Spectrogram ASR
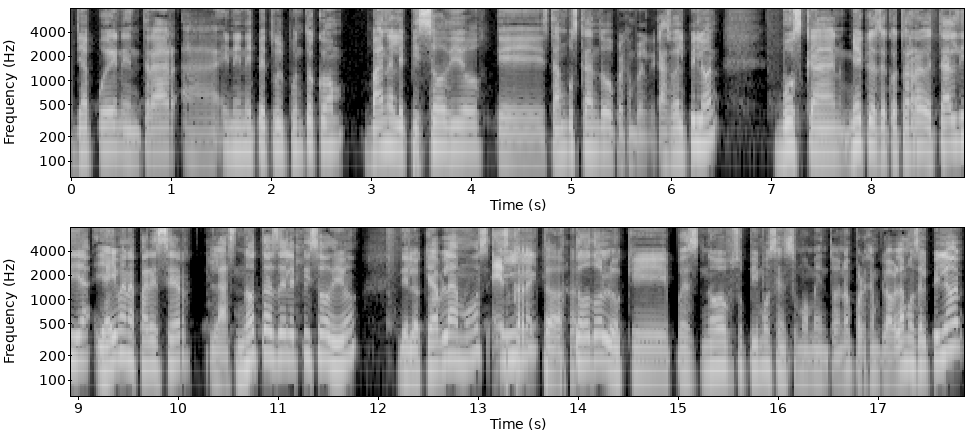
ya pueden entrar a nnptool.com, van al episodio que están buscando, por ejemplo, el caso del pilón, buscan miércoles de cotorreo de tal día y ahí van a aparecer las notas del episodio de lo que hablamos Es y correcto. todo lo que pues no supimos en su momento, ¿no? Por ejemplo, hablamos del pilón,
